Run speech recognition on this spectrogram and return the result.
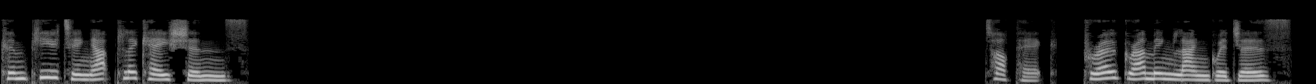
Computing applications. Topic: Programming languages.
